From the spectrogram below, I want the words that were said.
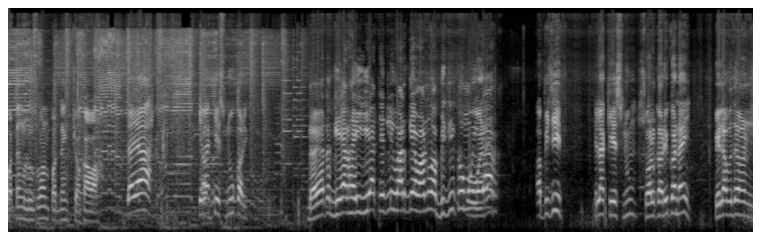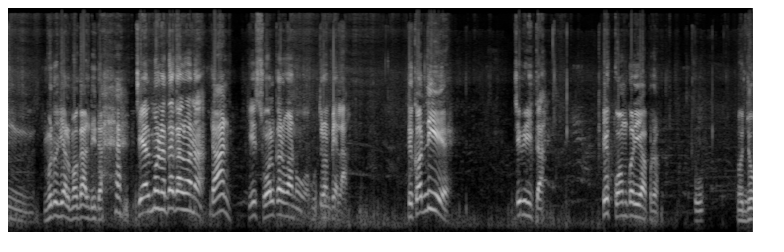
પતંગ લૂંટવાનું પતંગ ચકાવા. દયા પેલા કેસનું કર્યું? દયા તો ગેર થઈ ગયા કેટલી વાર કહેવાનું? આ બીજી તો હું યાર. અભિજીત પેલા કેસનું સોલ્વ કર્યું કે નહીં? પેલા બધા મેં તો જેલમાં ગાળ દીધા. જેલમાં નતા ગાળવાના? ટાન કેસ સોલ્વ કરવાનો ઉતરણ પહેલા તે કરી દઈએ. કેવી રીતે એક કોમ કરીએ આપણે. જો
